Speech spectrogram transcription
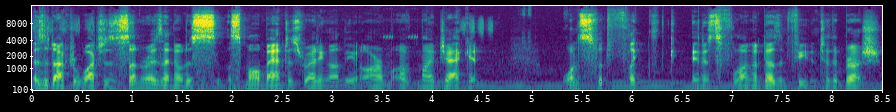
As the doctor watches the sunrise, I notice a small mantis riding on the arm of my jacket. One swift flick, and it's flung a dozen feet into the brush.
